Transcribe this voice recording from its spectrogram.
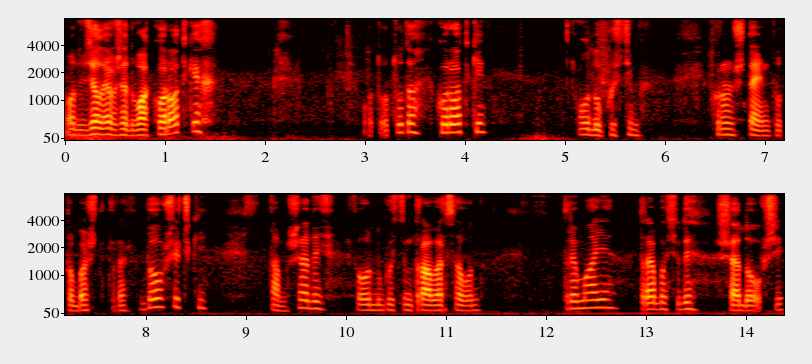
От взяли вже два коротких. От отут короткі. От, допустим, кронштейн тут, бачите, довшечки. Там ще десь, то, от, допустим, траверса вон тримає, треба сюди ще довші.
